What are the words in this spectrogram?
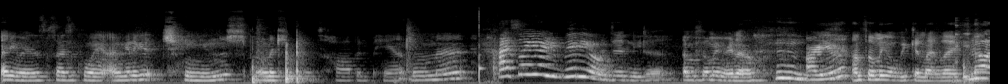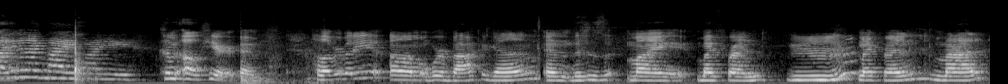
Anyway, that's besides the point. I'm gonna get changed, I want to keep a top and pant moment. I saw your video. I did need it. I'm filming right now. Are you? I'm filming a week in my life. No, I didn't like my my. Come, oh, here. Okay. Hello, everybody. Um, we're back again, and this is my my friend, Mm-hmm. my friend Mad,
